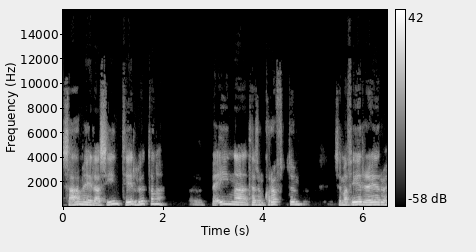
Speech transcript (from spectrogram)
sameigilega sín til hlutana beina þessum kröftum sem að fyrir eru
